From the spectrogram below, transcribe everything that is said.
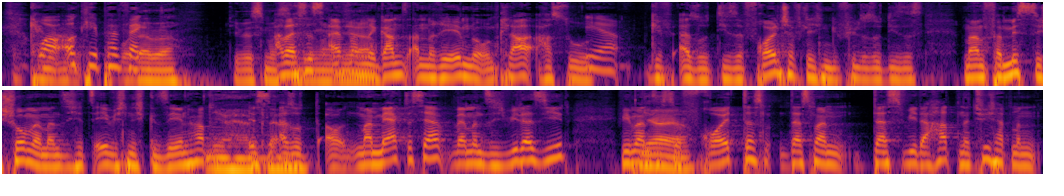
platonisch. Wow, okay, perfekt. whatever. Die wissen, was Aber es ist einfach ja. eine ganz andere Ebene und klar hast du Ja. Also diese freundschaftlichen Gefühle, so dieses, man vermisst sich schon, wenn man sich jetzt ewig nicht gesehen hat. Ja, ja, ist, also man merkt es ja, wenn man sich wieder sieht, wie man Ja, sich so freut, dass, dass man das wieder hat. Natürlich hat man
